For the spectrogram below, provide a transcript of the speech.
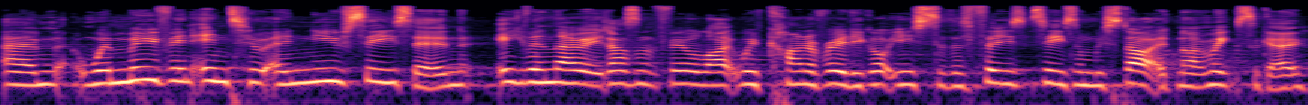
Um, we're moving into a new season, even though it doesn't feel like we've kind of really got used to the season we started nine weeks ago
